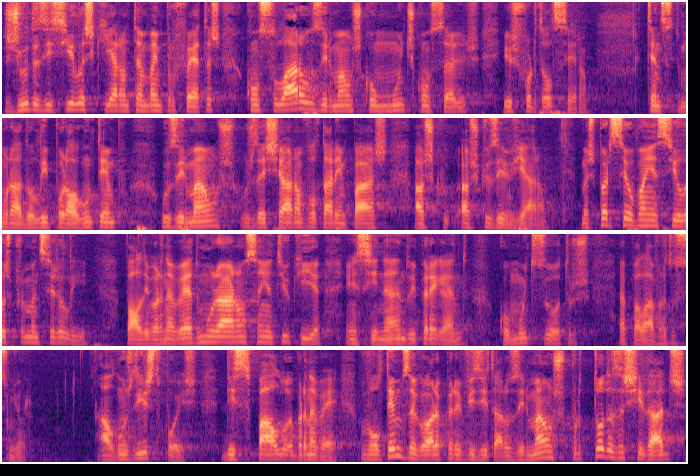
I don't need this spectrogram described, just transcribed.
Judas e Silas, que eram também profetas, consolaram os irmãos com muitos conselhos e os fortaleceram. Tendo-se demorado ali por algum tempo, os irmãos os deixaram voltar em paz aos que, aos que os enviaram. Mas pareceu bem a Silas permanecer ali. Paulo e Barnabé demoraram-se em Antioquia, ensinando e pregando, com muitos outros, a palavra do Senhor. Alguns dias depois, disse Paulo a Barnabé: Voltemos agora para visitar os irmãos por todas as cidades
